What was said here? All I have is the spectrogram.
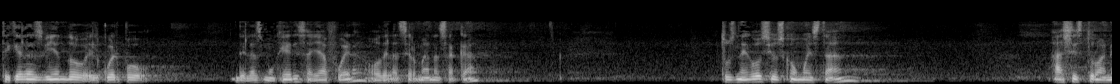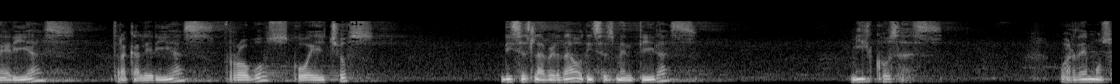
¿Te quedas viendo el cuerpo de las mujeres allá afuera o de las hermanas acá? ¿Tus negocios cómo están? ¿Haces truanerías, tracalerías, robos, cohechos? ¿Dices la verdad o dices mentiras? Mil cosas. Guardemos,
